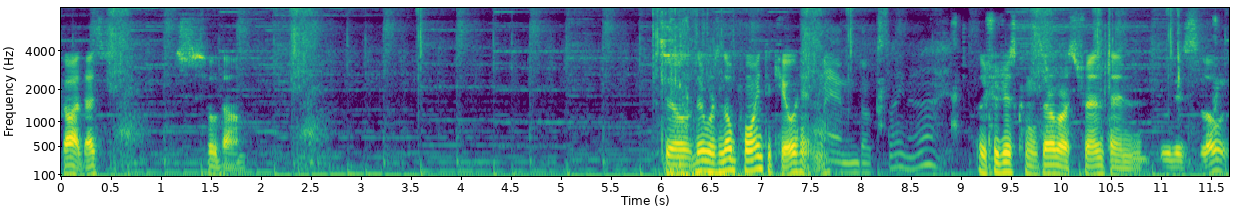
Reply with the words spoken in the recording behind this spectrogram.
god, that's so dumb. So there was no point to kill him. We should just conserve our strength and do this slowly.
